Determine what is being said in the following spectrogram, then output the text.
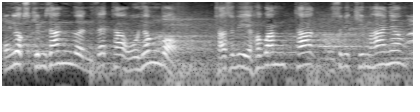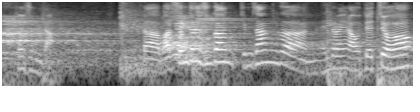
공격수 김상근, 세타 오형복, 좌수비 허광탁, 우수비 김한영 선수입니다. 자, 말씀드린 순간 김상근 엔드라인 아웃됐죠.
